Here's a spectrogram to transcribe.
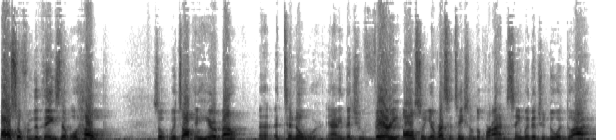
also from the things that will help. So we're talking here about uh, a tanawwur, yani that you vary also your recitation of the Quran, the same way that you do a dua.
